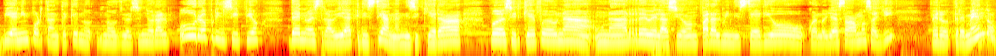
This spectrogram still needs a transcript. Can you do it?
bien importante que no- nos dio el Señor al puro principio de nuestra vida cristiana. Ni siquiera puedo decir que fue una, una revelación para el ministerio cuando ya estábamos allí, pero tremendo.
